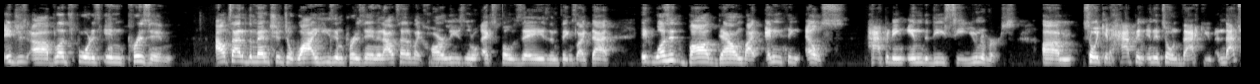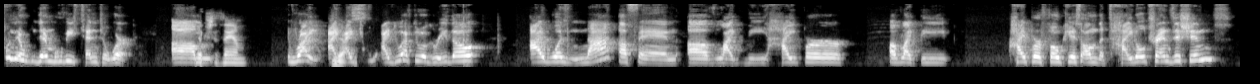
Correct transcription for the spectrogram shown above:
it just uh Bloodsport is in prison outside of the mention to why he's in prison and outside of like Harley's little exposés and things like that, it wasn't bogged down by anything else happening in the DC universe. Um, so it can happen in its own vacuum, and that's when their their movies tend to work. Um, Like Shazam. Right. I, Yes. I I do have to agree though. I was not a fan of like the hyper of like the hyper focus on the title transitions.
